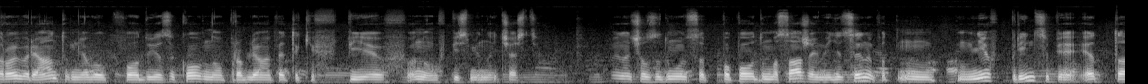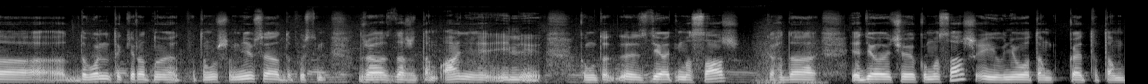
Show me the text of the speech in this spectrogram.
Второй вариант у меня был по поводу языков, но проблема опять-таки в, пи- ну, в письменной части. Я начал задумываться по поводу массажа и медицины. Мне, в принципе, это довольно-таки родное, потому что мне всегда, допустим, нравилось даже там Ане или кому-то э, сделать массаж. Когда я делаю человеку массаж, и у него там какая-то там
